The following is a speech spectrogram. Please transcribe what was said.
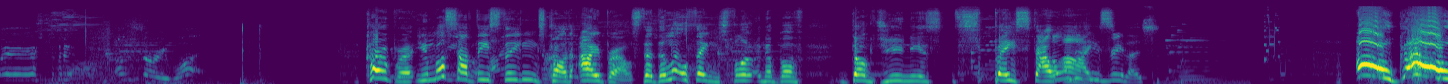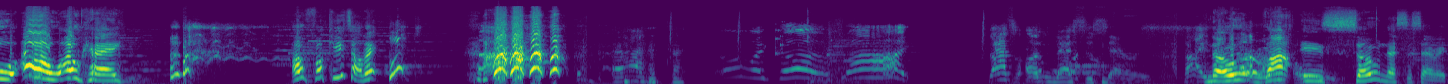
Uh, I'm sorry. What? Cobra, you must have these things called eyebrows. They're the little things floating above Dog Junior's spaced out I wonder if eyes. you realise. Oh, go! Oh, okay. oh, fuck you, Tonic. What? Oh my god, why? That's unnecessary. That is No, very that old. is so necessary.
